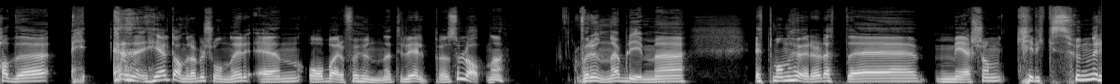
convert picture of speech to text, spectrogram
hadde helt andre ambisjoner enn å bare få hundene til å hjelpe soldatene. For hundene blir med etter man hører dette mer som krigshunder.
